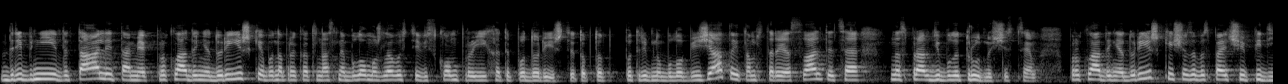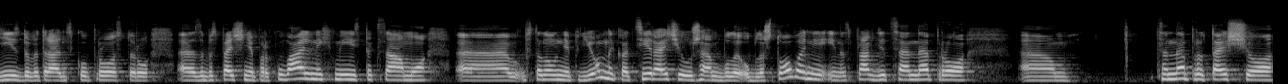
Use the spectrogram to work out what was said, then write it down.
дрібні деталі, там як прокладення доріжки, бо, наприклад, у нас не було можливості військом проїхати по доріжці, тобто потрібно було об'їжджати, і там старий асфальт, і це насправді були труднощі з цим. Прокладення доріжки, що забезпечує під'їзд до ветеранського простору, е, забезпечення паркувальних місць, так само е, встановлення підйомника. Ці речі вже були облаштовані, і насправді це не про. ем, це не про те, що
